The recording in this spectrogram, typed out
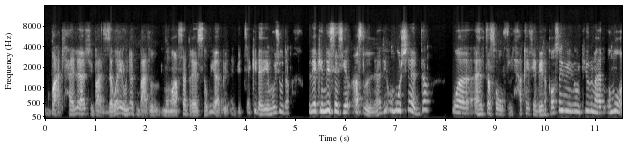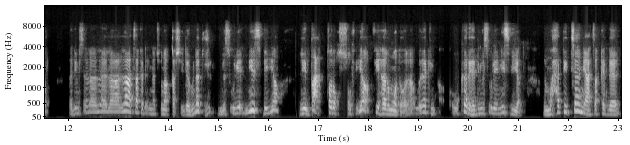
بعض الحالات في بعض الزوايا هناك بعض الممارسات غير سوية بالتأكيد هذه موجودة ولكن ليست هي الأصل. هذه أمور شاذة وأهل التصوف الحقيقي بين قوسين ينكرون هذه الأمور. هذه مسألة لا, لا, لا أعتقد أنها تناقش. إذا هناك مسؤولية نسبية لبعض الطرق الصوفية في هذا الموضوع ولكن أكرر هذه مسؤولية نسبية. المحدد الثاني يعتقد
